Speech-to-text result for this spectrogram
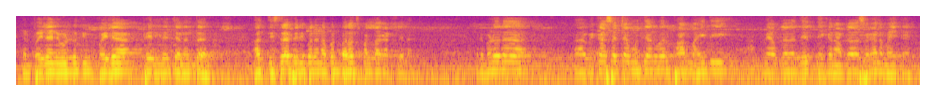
कारण पहिल्या निवडणुकी पहिल्या फेरीच्या नंतर आज तिसऱ्या फेरीपर्यंत आपण बराच पल्ला गाठलेला. आणि म्हणून विकासाच्या मुद्द्यांवर फार माहिती मी आपल्याला देत नाही कारण आपल्याला सगळ्यांना माहीत आहे.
